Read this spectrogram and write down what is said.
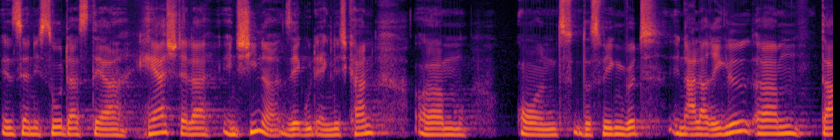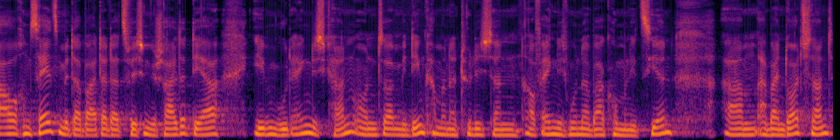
ist es ja nicht so, dass der Hersteller in China sehr gut Englisch kann. Ähm, und deswegen wird in aller Regel ähm, da auch ein Sales-Mitarbeiter dazwischen geschaltet, der eben gut Englisch kann. Und äh, mit dem kann man natürlich dann auf Englisch wunderbar kommunizieren. Ähm, aber in Deutschland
